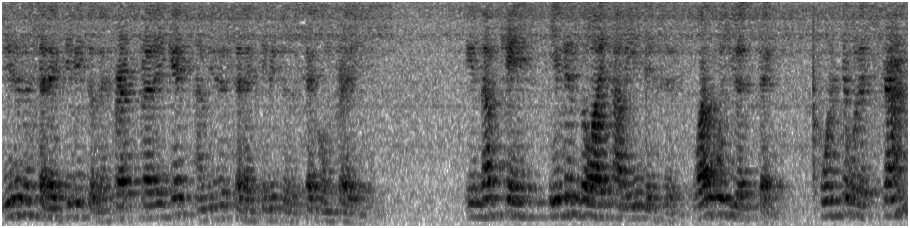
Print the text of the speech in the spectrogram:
this is the selectivity of the first predicate, and this is selectivity of the second predicate. In that case, even though I have indexes, what would you expect? Full table scan,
